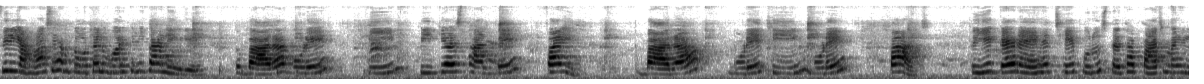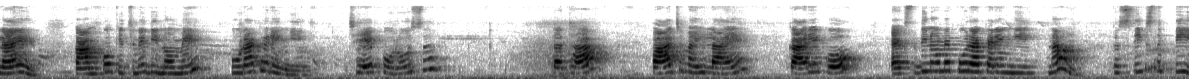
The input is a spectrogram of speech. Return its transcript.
फिर यहाँ से हम टोटल वर्क निकालेंगे। तो बारह गुड़े तीन पी के स्थान पे फाइव बारह गुड़े तीन गुड़े पाँच। तो ये कह रहे हैं छः पुरुष तथा पाँच महिलाएँ काम को कितने दिनों में पूरा करेंगी? छः पुरुष तथा पाँच महिलाएँ कार्य को एक्स दिनों में पूरा करेंगी, ना? तो six P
